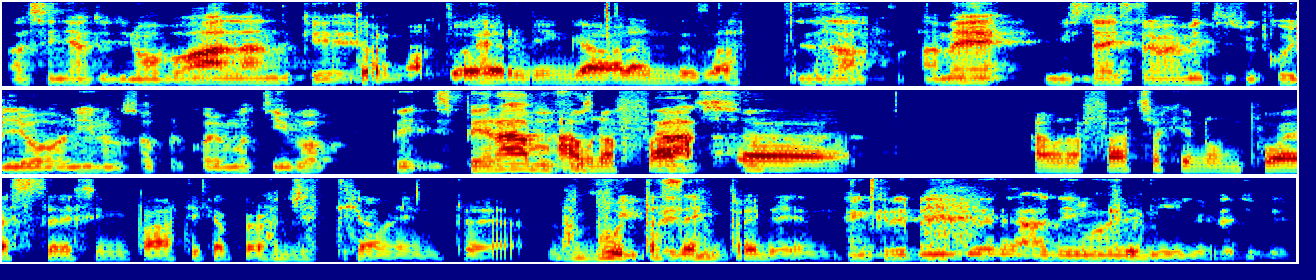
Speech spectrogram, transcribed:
ha segnato di nuovo Haaland che... È tornato Erving Haaland, esatto. Esatto, a me mi sta estremamente sui coglioni, non so per quale motivo, speravo fosse... Ha una faccia... Ha una faccia che non può essere simpatica, però oggettivamente la butta sempre dentro. È incredibile, ha dei incredibili. incredibili.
